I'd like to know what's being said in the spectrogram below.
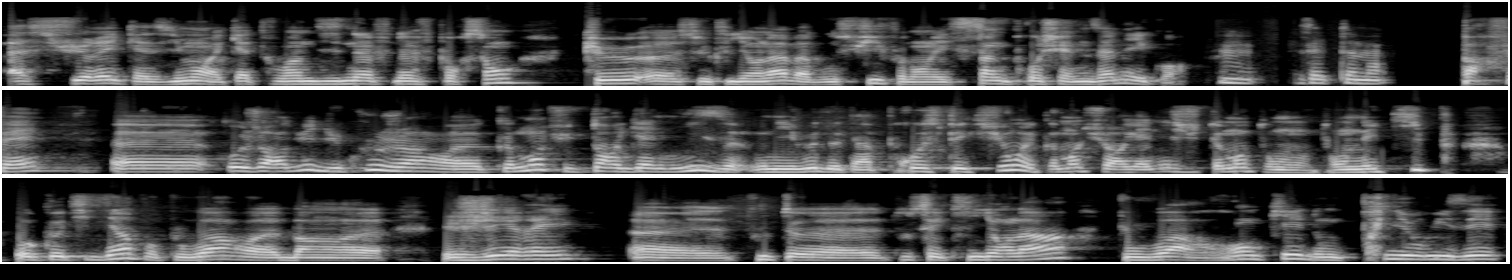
assuré quasiment à 99,9% que euh, ce client-là va vous suivre pendant les cinq prochaines années. Quoi. Mmh, exactement. Parfait. Euh, Aujourd'hui, du coup, genre, euh, comment tu t'organises au niveau de ta prospection et comment tu organises justement ton, ton équipe au quotidien pour pouvoir ben, gérer euh, euh, tous ces clients-là, pouvoir ranker, donc prioriser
